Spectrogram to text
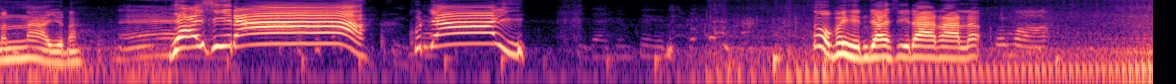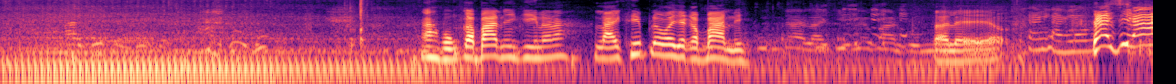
มันน่าอยู่นะ อ่ยายสีดา คุณยายได้จนตื่นโอ้ไม่เห็นยายสีดานานแล้วก็มาอายุเสร็จอะผมกลับบ้านจริงๆแล้วนะ หลายคลิปแล้วว่าจะกลับบ้านนี่ คุณ ได้รายคลิปแล้วบ้านผมตายแล้ว ข้างหลังเรายายสีดา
